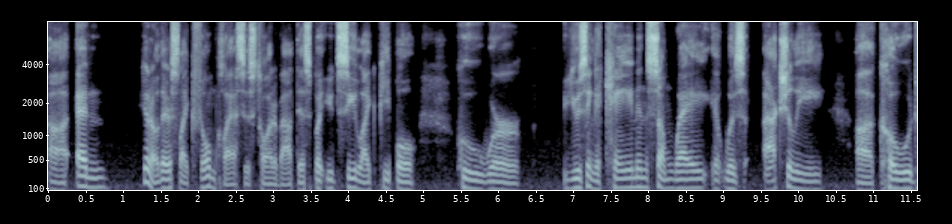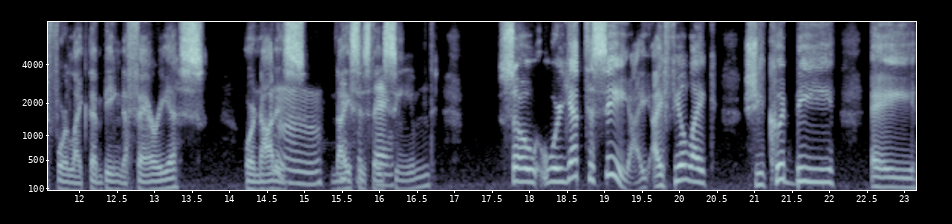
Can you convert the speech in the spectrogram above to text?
uh and you know there's like film classes taught about this but you'd see like people who were using a cane in some way it was actually uh code for like them being nefarious or not as Hmm, nice as they seemed. So we're yet to see. I i feel like she could be a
